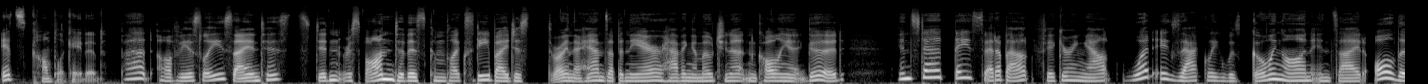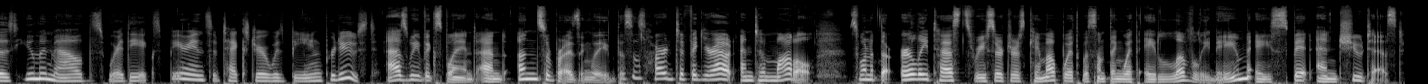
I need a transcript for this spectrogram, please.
It's complicated. But obviously, scientists didn't respond to this complexity by just throwing their hands up in the air, having a mochi nut, and calling it good. Instead, they set about figuring out what exactly was going on inside all those human mouths where the experience of texture was being produced. As we've explained, and unsurprisingly, this is hard to figure out and to model. So, one of the early tests researchers came up with was something with a lovely name a spit and chew test.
